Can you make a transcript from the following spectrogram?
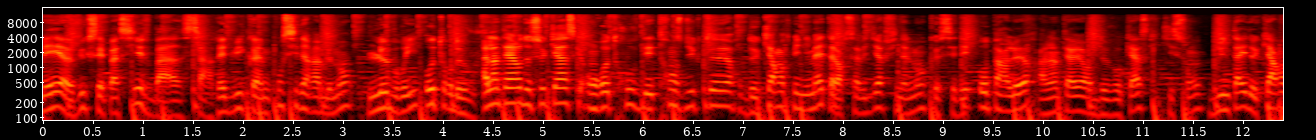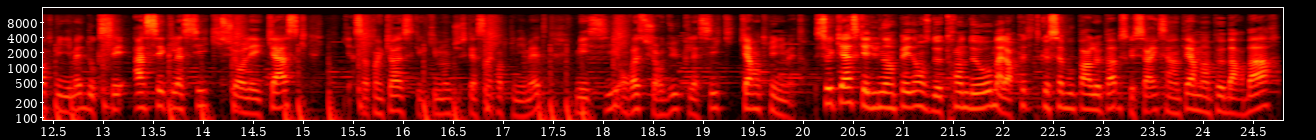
mais euh, vu que c'est passif, bah, ça réduit quand même considérablement le bruit autour de vous. À l'intérieur de ce casque, on retrouve des transducteurs de 40 mm, alors ça veut dire finalement que c'est des haut-parleurs à l'intérieur de vos casques qui sont d'une taille de 40 mm, donc c'est assez classique sur les casques. Il y a certains casques qui montent jusqu'à 50 mm, mais ici on reste sur du classique 40 mm. Ce casque est d'une impédance de 32 ohms, alors peut-être que ça vous parle pas parce que c'est vrai que c'est un terme un peu barbare.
